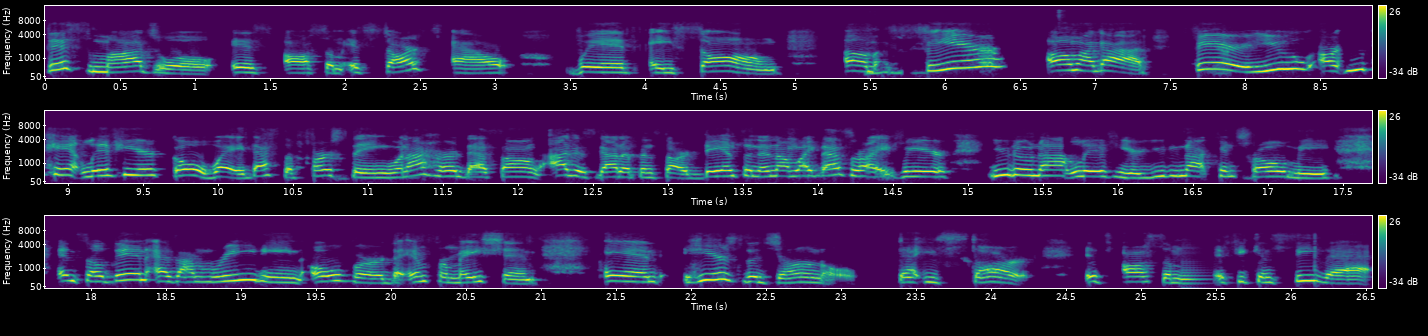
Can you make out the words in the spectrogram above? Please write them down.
this module is awesome. It starts out with a song. Um, mm-hmm. fear Oh my God, fear, you are you can't live here, go away. That's the first thing. When I heard that song, I just got up and started dancing, and I'm like, that's right, fear, you do not live here, you do not control me. And so then as I'm reading over the information, and here's the journal that you start. It's awesome. If you can see that,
